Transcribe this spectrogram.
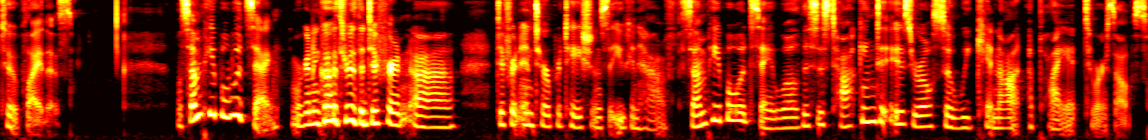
to apply this? Well, some people would say we're going to go through the different uh, different interpretations that you can have. Some people would say, well, this is talking to Israel, so we cannot apply it to ourselves.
